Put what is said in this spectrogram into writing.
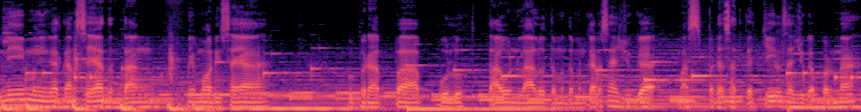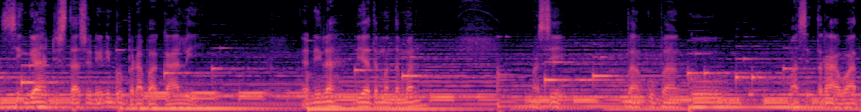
Ini mengingatkan saya tentang memori saya beberapa puluh tahun lalu teman-teman. Karena saya juga mas pada saat kecil saya juga pernah singgah di stasiun ini beberapa kali. Dan inilah dia teman-teman. Masih bangku-bangku masih terawat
